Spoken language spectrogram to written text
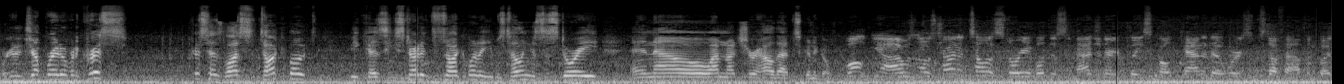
We're going to jump right over to Chris. Chris has lots to talk about because he started to talk about it. He was telling us a story, and now I'm not sure how that's going to go. Well, yeah, I was I was trying to tell a story about this imaginary place called Canada where some stuff happened, but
